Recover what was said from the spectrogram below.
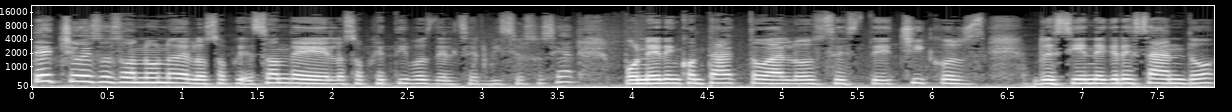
De hecho, esos son uno de los obje- son de los objetivos del servicio social, poner en contacto a los este chicos recién egresando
